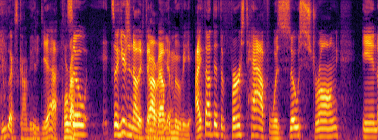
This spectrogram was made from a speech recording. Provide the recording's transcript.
New lexicon, baby. Yeah. Poor so so here's another thing right, about yeah. the movie. I thought that the first half was so strong in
